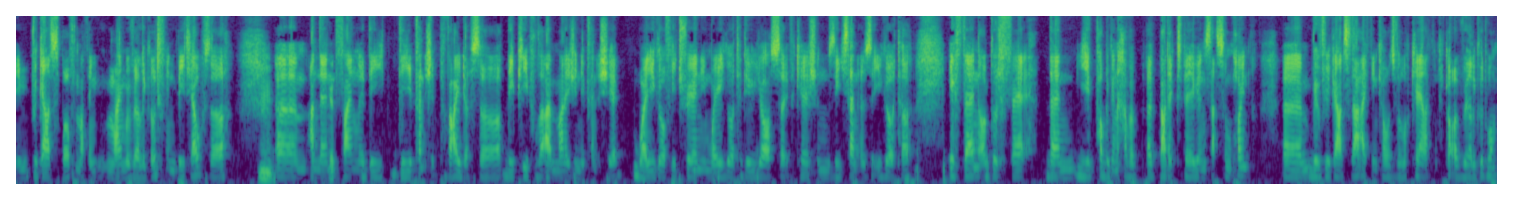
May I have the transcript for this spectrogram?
in regards to both of them, I think mine were really good in BTL. So, Mm. um, and then Good. finally the the apprenticeship provider. So the people that are managing the apprenticeship, where you go for your training, where you go to do your certifications, the centres that you go to, if they're not a good fit, then you're probably going to have a, a bad experience at some point. Um, with regards to that, I think I was really lucky. I think I got a really good one.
